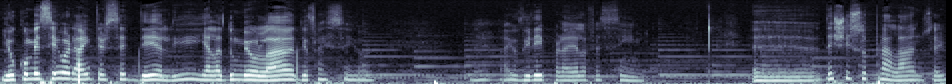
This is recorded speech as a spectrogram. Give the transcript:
E eu comecei a orar, interceder ali, e ela do meu lado. E eu falei, Senhor. Né? Aí eu virei para ela e falei assim: é, deixa isso para lá. Não, sei,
